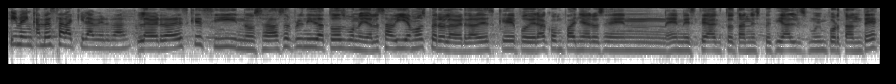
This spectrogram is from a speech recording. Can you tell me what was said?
y me encanta estar aquí, la verdad. La verdad es que sí, nos ha sorprendido a todos, bueno ya lo sabíamos, pero la verdad es que poder acompañaros en, en este acto tan especial es muy importante.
